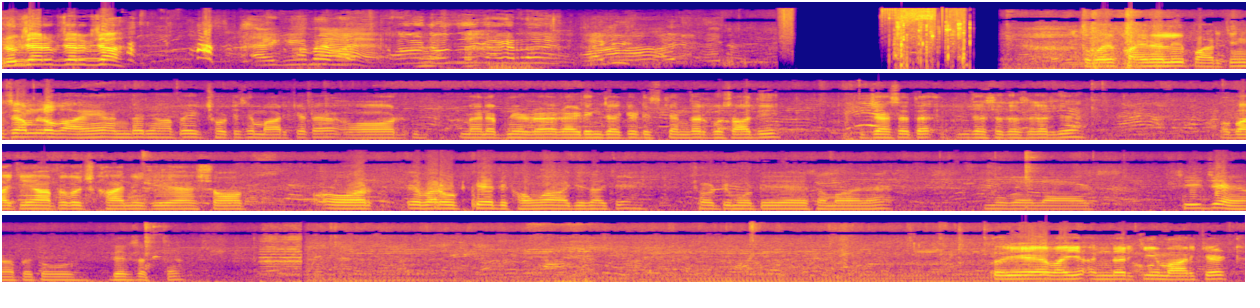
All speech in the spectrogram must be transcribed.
रुक जा रुक जा रुक जा। तो भाई फाइनली पार्किंग से हम लोग आए हैं। अंदर यहाँ पे एक छोटी सी मार्केट है और मैंने अपनी राइडिंग जैकेट इसके अंदर घुसा दी जैसे त, जैसे तैसे करके। और बाकी यहाँ पे कुछ खाने की है शॉप और एक बार उठ के दिखाऊँगा आगे जाके। छोटी मोटी सामान है। मुगल आर्ट चीज़ें हैं यहाँ पे तो देख सकते हैं। तो ये है भाई अंदर की मार्केट।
